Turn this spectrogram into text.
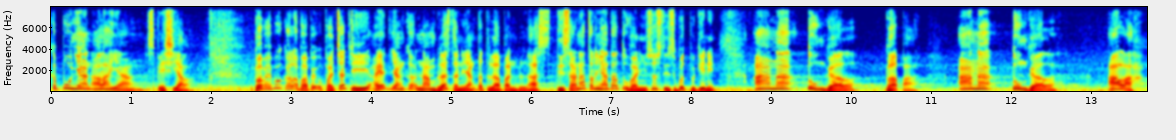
kepunyaan Allah yang spesial. Bapak Ibu, kalau Bapak Ibu baca di ayat yang ke-16 dan yang ke-18, di sana ternyata Tuhan Yesus disebut begini, anak tunggal Bapa, anak tunggal Allah.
